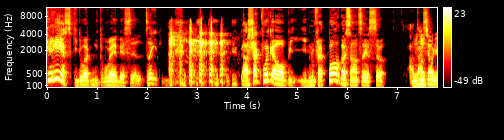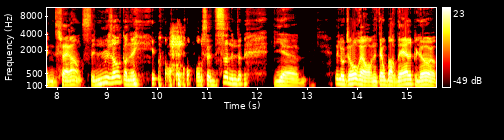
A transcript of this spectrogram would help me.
ce qu'il doit nous trouver imbécile. à chaque fois qu'on. Il nous fait pas ressentir ça. Mm-hmm. Attention, il y a une différence. C'est nous autres qu'on est. on, se dit ça. Nous... Puis euh, L'autre jour, euh, on était au bordel, puis là,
